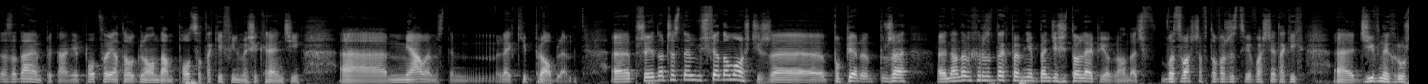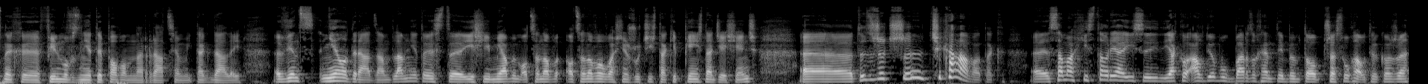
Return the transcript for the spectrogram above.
zadałem pytanie, po co ja to oglądam, po co takie filmy się kręci. E, miałem z tym lekki problem. Przy jednoczesnej świadomości, że, że na Nowych Horyzontach pewnie będzie się to lepiej oglądać, zwłaszcza w towarzystwie właśnie takich dziwnych, różnych filmów z nietypową narracją i tak dalej. Więc nie odradzam. Dla mnie to jest, jeśli miałbym ocenowo, ocenowo właśnie rzucić takie 5 na 10, E, to jest rzecz e, ciekawa, tak. E, sama historia i jako audiobook bardzo chętnie bym to przesłuchał, tylko że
